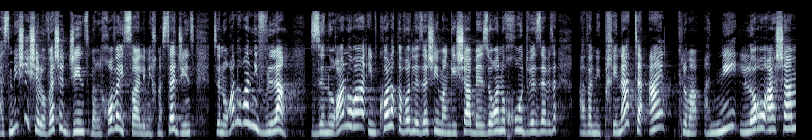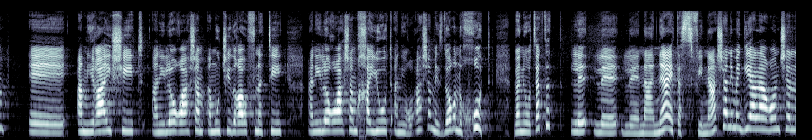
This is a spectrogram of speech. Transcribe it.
אז מישהי שלובשת ג'ינס ברחוב הישראלי, מכנסי ג'ינס, זה נורא נורא נבלע. זה נורא נורא, עם כל הכבוד לזה שהיא מרגישה באזור הנוחות וזה וזה, אבל מבחינת העין, כלומר, אני לא רואה שם אמירה אישית, אני לא רואה שם עמוד שדרה אופנתי, אני לא רואה שם חיות, אני רואה שם אזור נוחות, ואני רוצה קצת לנענע את הספינה שאני מגיעה לארון של,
